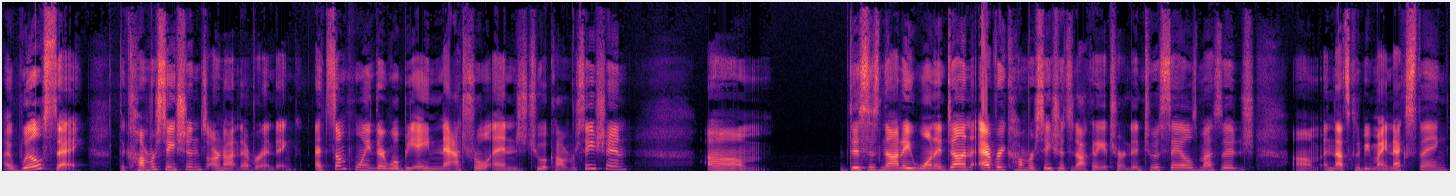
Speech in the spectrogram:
I will say the conversations are not never ending. At some point, there will be a natural end to a conversation. Um, this is not a one and done. Every conversation is not going to get turned into a sales message. Um, and that's going to be my next thing,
